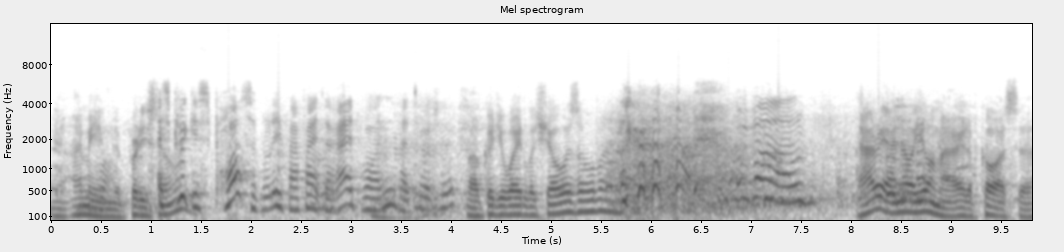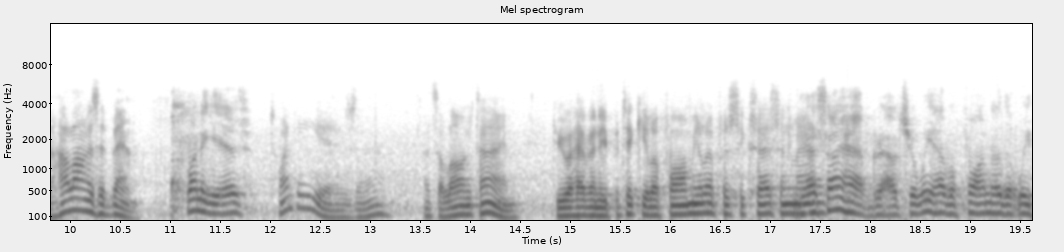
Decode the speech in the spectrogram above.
Yeah, I mean, uh, pretty soon. As quick as possible if I find the right one, I told you. Well, could you wait till the show is over? Well, Harry, I know you're married, of course. Uh, how long has it been? 20 years. 20 years, huh? That's a long time. Do you have any particular formula for success in marriage? Yes, I have, Groucho. We have a formula that we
